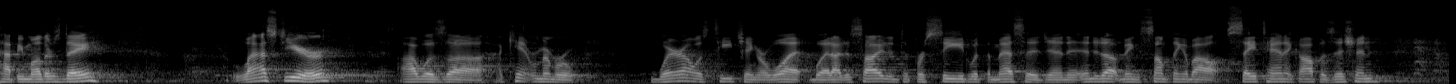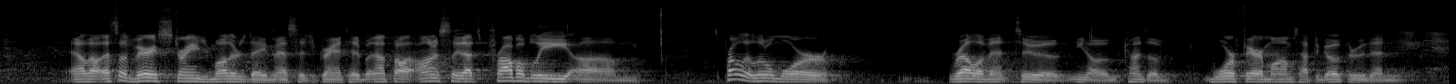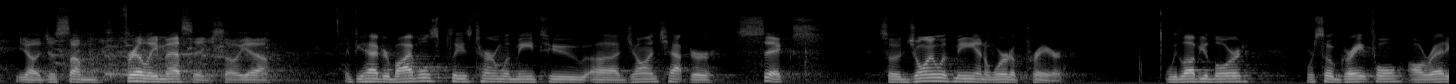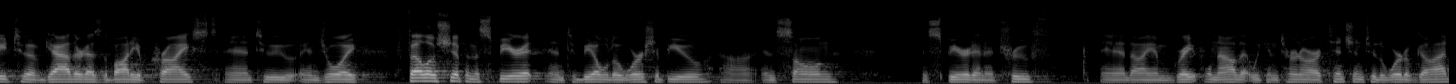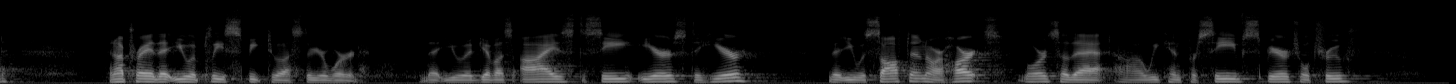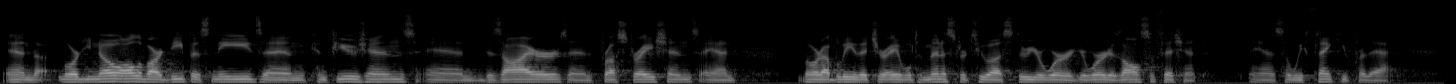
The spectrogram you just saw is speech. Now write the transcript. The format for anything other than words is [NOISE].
happy Mother's Day. Last year, I was, uh, I can't remember where I was teaching or what, but I decided to proceed with the message, and it ended up being something about satanic opposition. And I thought, that's a very strange Mother's Day message, granted, but I thought, honestly, that's probably, um, it's probably a little more relevant to, you know, the kinds of warfare moms have to go through than you know, just some frilly message. So, yeah. If you have your Bibles, please turn with me to uh, John chapter 6. So, join with me in a word of prayer. We love you, Lord. We're so grateful already to have gathered as the body of Christ and to enjoy fellowship in the Spirit and to be able to worship you uh, in song, in spirit, and in truth. And I am grateful now that we can turn our attention to the Word of God. And I pray that you would please speak to us through your word, that you would give us eyes to see, ears to hear, that you would soften our hearts, Lord, so that uh, we can perceive spiritual truth. And uh, Lord, you know all of our deepest needs and confusions and desires and frustrations. And Lord, I believe that you're able to minister to us through your word. Your word is all sufficient. And so we thank you for that.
